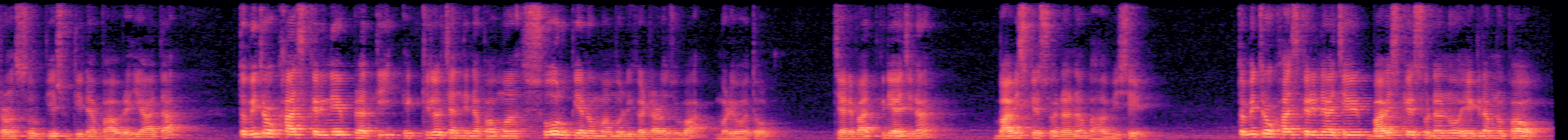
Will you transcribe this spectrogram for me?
ત્રણસો રૂપિયા સુધીના ભાવ રહ્યા હતા. તો મિત્રો, ખાસ કરીને પ્રતિ એક કિલો ચાંદીના ભાવમાં સો રૂપિયાનો મામૂલી ઘટાડો જોવા મળ્યો હતો. જ્યારે વાત કરીએ આજના બાવીસ કે સોનાના ભાવ વિશે. તો મિત્રો, ખાસ કરીને આજે બાવીસ કે સોનાનો એક ગ્રામનો ભાવ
